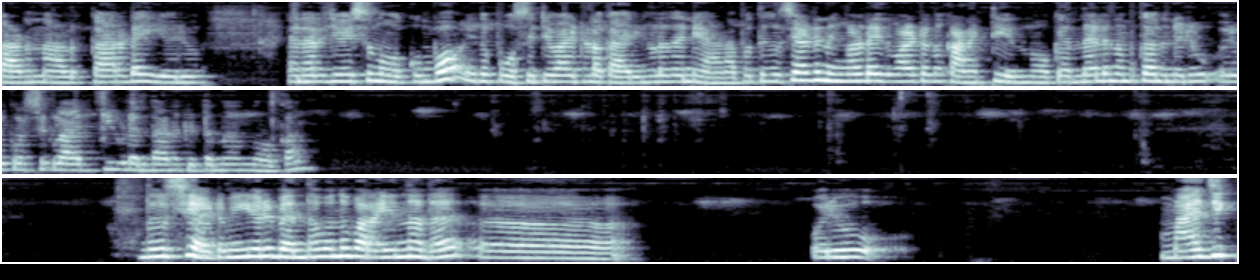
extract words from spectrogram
കാണുന്ന ആൾക്കാരുടെ ഈ ഒരു എനർജി വൈസ് നോക്കുമ്പോൾ ഇത് പോസിറ്റീവായിട്ടുള്ള കാര്യങ്ങൾ തന്നെയാണ്. അപ്പോൾ തീർച്ചയായിട്ടും നിങ്ങളുടെ ഇതുമായിട്ടൊന്ന് കണക്ട് ചെയ്ത് നോക്കാം. എന്തായാലും നമുക്ക് അതിനൊരു ഒരു കുറച്ച് ക്ലാരിറ്റി ഇവിടെ എന്താണ് കിട്ടുന്നതെന്ന് നോക്കാം. തീർച്ചയായിട്ടും ഈ ഒരു ബന്ധമെന്ന് പറയുന്നത് ഒരു മാജിക്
